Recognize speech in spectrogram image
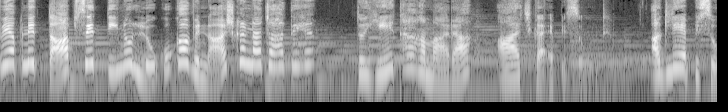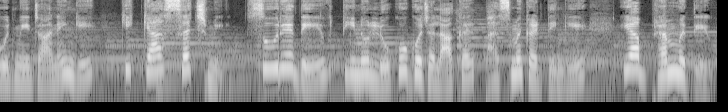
वे अपने ताप से तीनों लोगों का विनाश करना चाहते हैं। तो ये था हमारा आज का एपिसोड। अगले एपिसोड में जानेंगे कि क्या सच में सूर्य देव तीनों लोगों को जलाकर भस्म कर देंगे या ब्रह्म देव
